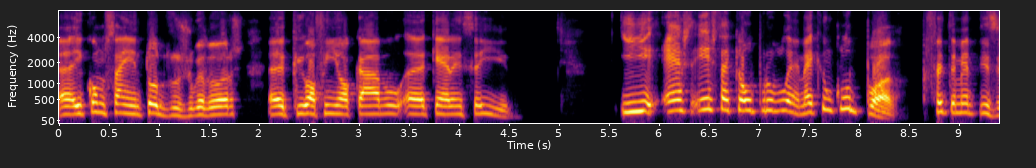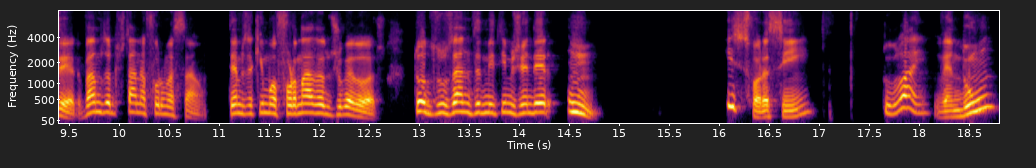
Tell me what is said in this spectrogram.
uh, e como saem todos os jogadores uh, que, ao fim e ao cabo, querem sair. E este, este é que é o problema. É que um clube pode perfeitamente dizer, vamos apostar na formação. Temos aqui uma fornada de jogadores. Todos os anos admitimos vender um. E se for assim, tudo bem. Vende um,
